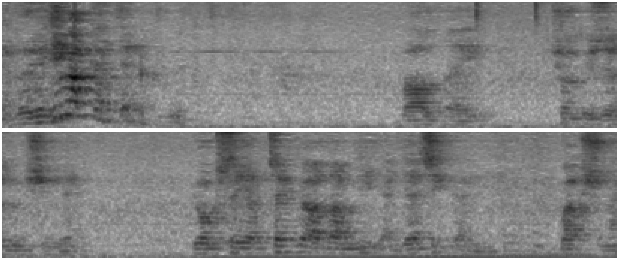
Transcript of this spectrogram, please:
Ya böyle değil mi hakikaten? Vallahi çok üzüldüm şimdi. Yoksa yapacak bir adam değil yani gerçekten. Bak şuna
